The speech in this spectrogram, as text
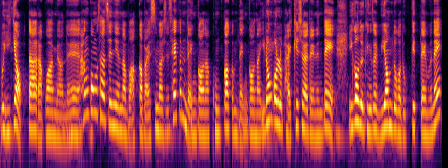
뭐 이게 없다라고 하면은 항공 사진이나 뭐 아까 말씀하신 세금 낸 거나 공과금 낸 거나 이런 네. 걸로 밝히셔야 되는데 음. 이거는 굉장히 위험도가 높기 때문에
